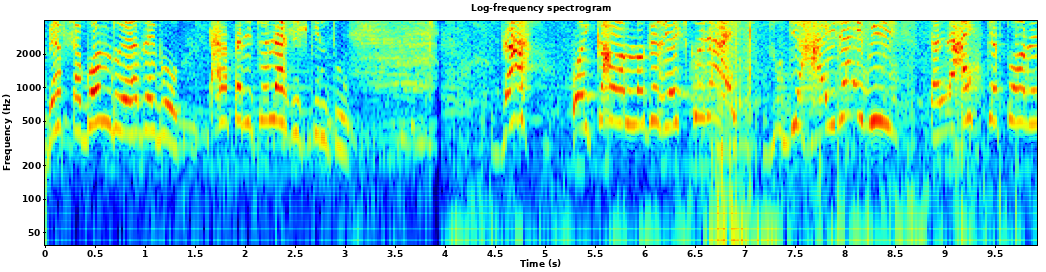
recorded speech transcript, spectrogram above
ব্যবসা বন্ধ হয়ে যাইব। তাড়াতাড়ি চলে আসিস কিন্তু। যা, ওই কাওয়ার লগে রেস আয়। যদি হাইরাইবি তাহলে আজকে তোরে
